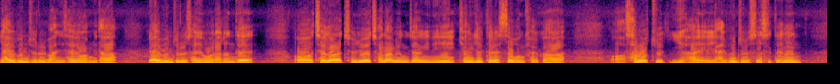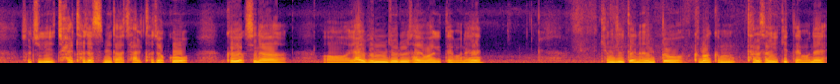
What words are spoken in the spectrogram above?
얇은 줄을 많이 사용합니다. 얇은 줄을 사용을 하는데, 어, 제가 천주의 천하 명장이니 경질대를 써본 결과, 어, 3호줄 이하의 얇은 줄을 썼을 때는 솔직히 잘 터졌습니다. 잘 터졌고, 그 역시나, 어, 얇은 줄을 사용하기 때문에 경질 때는 또 그만큼 탄성이 있기 때문에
